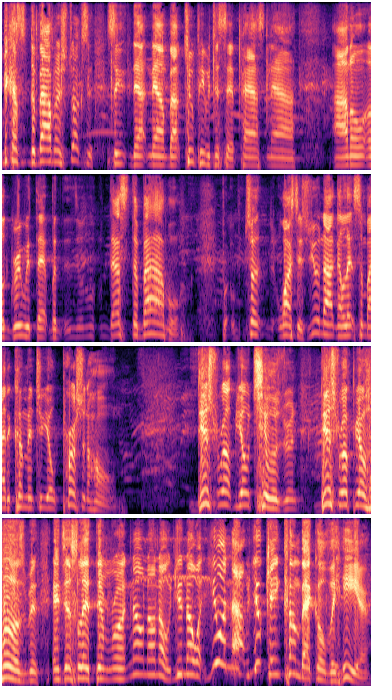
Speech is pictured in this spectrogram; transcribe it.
Because the Bible instructs it. See, now, now about two people just said, Pass, now, I don't agree with that, but that's the Bible. So watch this. You're not going to let somebody come into your personal home disrupt your children, disrupt your husband, and just let them run. No, no, no. You know what? You're not, you can't come back over here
